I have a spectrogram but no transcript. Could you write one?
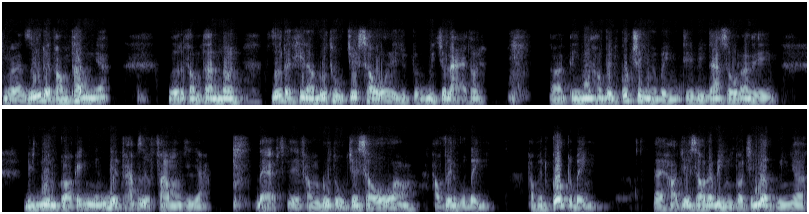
gọi là giữ để phòng thân nhé giữ để phòng thân thôi. Giữ để khi nào đối thủ chơi xấu thì mình chơi lại thôi. Đó, thì những học viên coaching của mình thì mình đa số là gì? Mình luôn có cách những biện pháp dự phòng gì cả để để phòng đối thủ chơi xấu ờ, học viên của mình học viên cốt của mình. Đấy họ chơi xấu là mình có chiến lược mình uh,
